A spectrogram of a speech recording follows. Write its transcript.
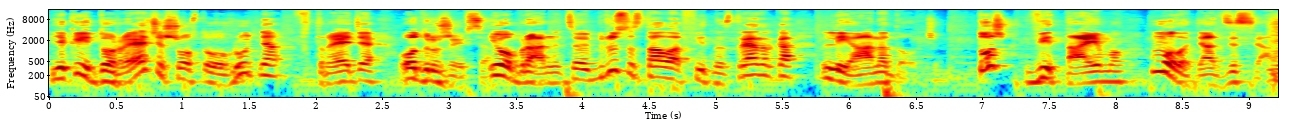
який, до речі, 6 грудня втретє одружився. І обраницею Брюса стала фітнес-тренерка Ліана Долчі. Тож вітаємо молодят зі святом.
